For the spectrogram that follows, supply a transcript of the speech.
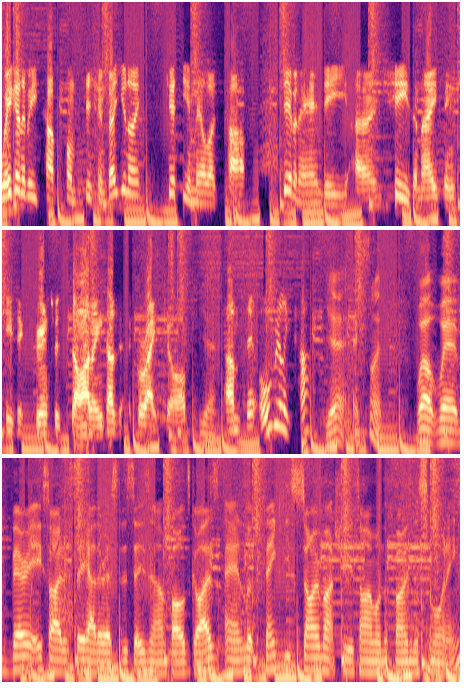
We're going to be tough competition. But, you know, Jesse and Mello's tough. Deb and Andy, uh, she's amazing. She's experienced with styling, does a great job. Yeah. Um, they're all really tough. Yeah, excellent. Well, we're very excited to see how the rest of the season unfolds, guys. And look, thank you so much for your time on the phone this morning.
